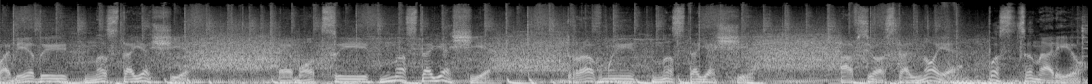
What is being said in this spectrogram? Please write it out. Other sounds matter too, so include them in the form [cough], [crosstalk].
Победы настоящие. Эмоции настоящие. Травмы настоящие. А все остальное по сценарию.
